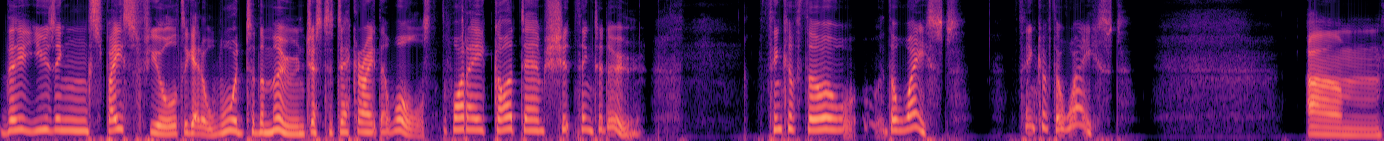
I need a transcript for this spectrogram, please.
They're using space fuel to get wood to the moon just to decorate their walls. What a goddamn shit thing to do. Think of the the waste. Think of the waste. Um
